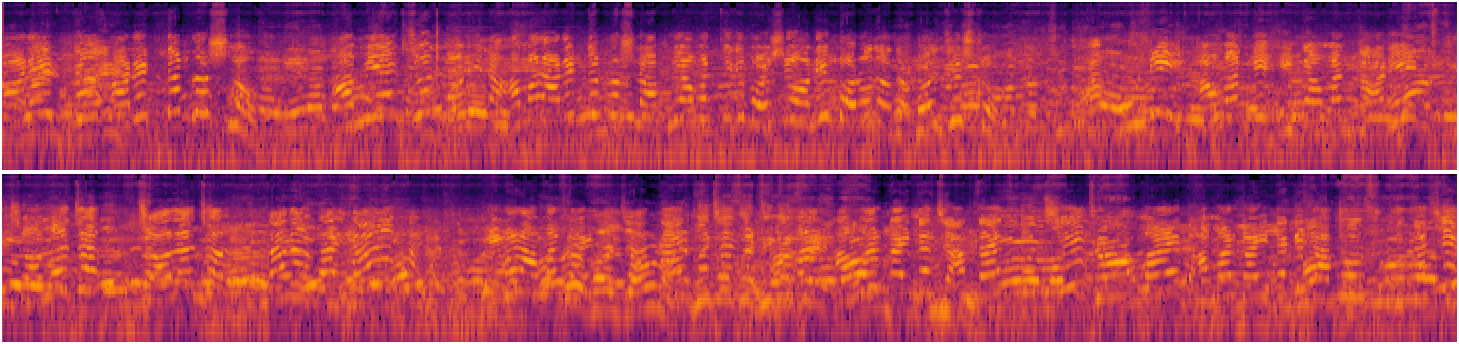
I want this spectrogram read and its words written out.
আরেকটা- প্রশ্ন। আমি একজন মহিলা আমার আরেকটা প্রশ্ন। আপনি আমার থেকে বয়সে অনেক বড় দাদা বয়োজ্যেষ্ঠ। উনি আমাকে এটা আমার গাড়ি চলাচল চলাচল দাদা ভাই দাদা ভাই। এবার আমার গাড়িটা। যাতায়াত করছে। আমার- আমার গাড়িটা যাতায়াত করছে। আমার আমার গাড়িটাকে ঠিক আছে?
